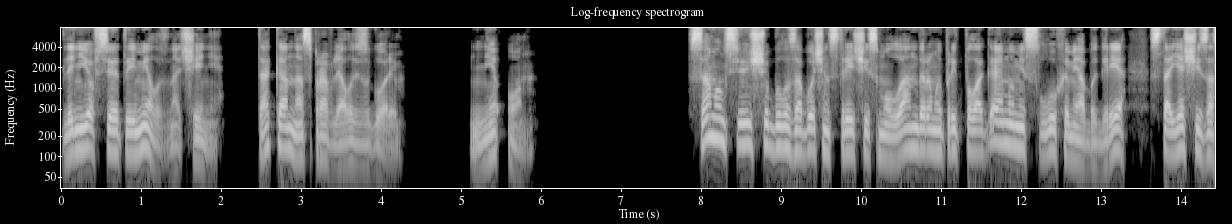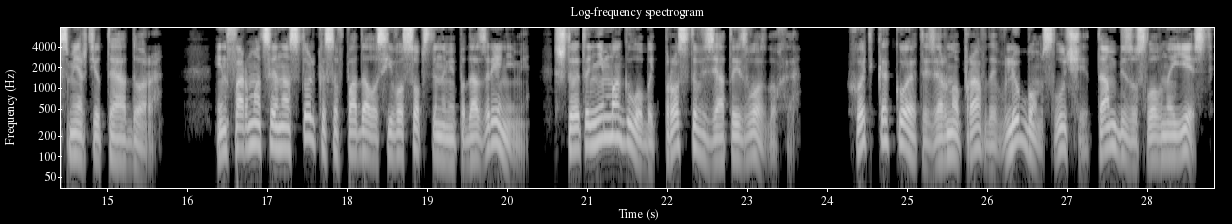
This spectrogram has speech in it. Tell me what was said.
Для нее все это имело значение. Так она справлялась с горем. Не он. Сам он все еще был озабочен встречей с Муландером и предполагаемыми слухами об игре, стоящей за смертью Теодора. Информация настолько совпадала с его собственными подозрениями, что это не могло быть просто взято из воздуха. Хоть какое-то зерно правды в любом случае там, безусловно, есть,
